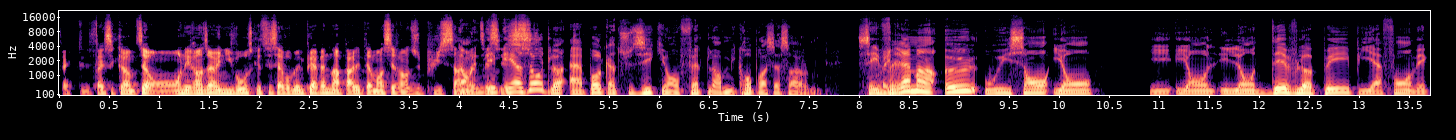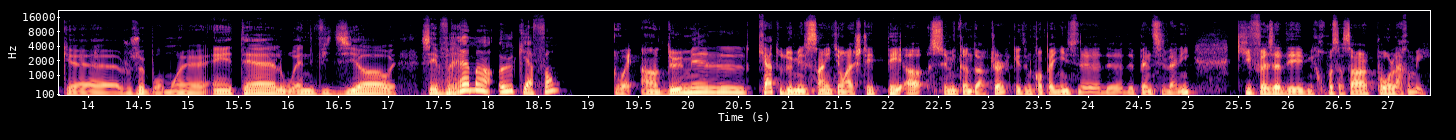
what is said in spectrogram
Fait, que- fait c'est comme, tu sais, on, on est rendu à un niveau où ce que, tu sais, ça vaut même plus la peine d'en parler tellement c'est rendu puissant. Non, là, mais eux autres, là, Apple, quand tu dis qu'ils ont fait leur microprocesseur, c'est Oui. vraiment eux où ils sont, ils ont, ils, ils ont, ils l'ont développé puis ils à fond avec, euh, je sais pas moi, Intel ou Nvidia. C'est vraiment eux qui à fond? Oui, en 2004 ou 2005, ils ont acheté PA Semiconductor, qui est une compagnie de, de- de Pennsylvanie, qui faisait des microprocesseurs pour l'armée.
